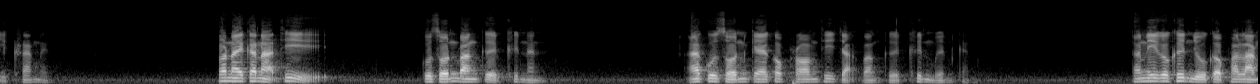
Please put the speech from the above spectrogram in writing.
อีกครั้งหนึ่ง เพราะในขณะที่กุศลบางเกิดขึ้นนั้น อกุศลแกก็พร้อมที่จะบังเกิดขึ้นเหมือนกัน ทั้งนี้ก็ขึ้นอยู่กับพลัง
